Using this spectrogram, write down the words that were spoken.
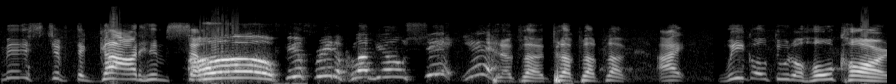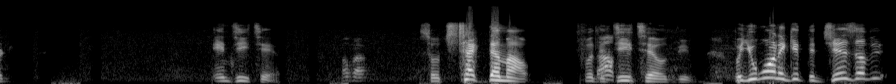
Mischief the God himself. Oh, feel free to plug your own shit. Yeah. Plug, plug, plug, plug, plug. All right, we go through the whole card in detail. Okay. So check them out for the detailed view. But you want to get the jizz of it?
